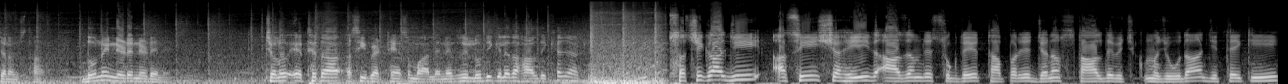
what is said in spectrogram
ਜਨਮ ਸਥਾਨ। ਦੋਨੋਂ ਹੀ ਨੇੜੇ ਨੇੜੇ ਨੇ। ਚਲੋ, ਇੱਥੇ ਤਾਂ ਅਸੀਂ ਬੈਠੇ ਹਾਂ, ਸੰਭਾਲ ਲੈਨੇ ਤੁਸੀਂ ਲੋਧੀ ਕਿਲੇ ਦਾ ਹਾਲ ਦੇਖਿਆ ਜਾ ਕੇ? ਸਤਿ ਸ਼੍ਰੀ ਅਕਾਲ ਜੀ। ਅਸੀਂ ਸ਼ਹੀਦ ਆਜ਼ਮ ਦੇ ਸੁਖਦੇਵ ਥਾਪਰ ਦੇ ਜਨਮ ਸਥਾਲ ਦੇ ਵਿੱਚ ਮੌਜੂਦ ਹਾਂ ਜਿੱਥੇ ਕਿ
